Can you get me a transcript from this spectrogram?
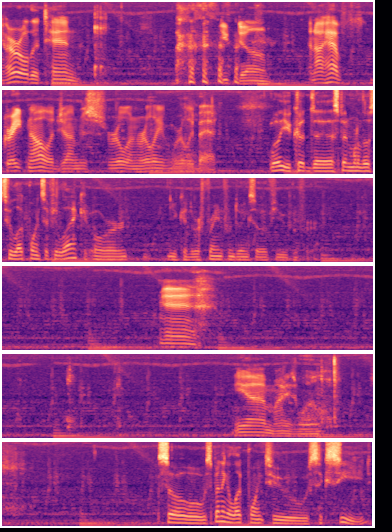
I rolled a ten, You dumb. And I have great knowledge. I'm just rolling really, really bad. Well, you could uh, spend one of those two luck points if you like, or you could refrain from doing so if you prefer. Yeah. Yeah, might as well. So, spending a luck point to succeed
